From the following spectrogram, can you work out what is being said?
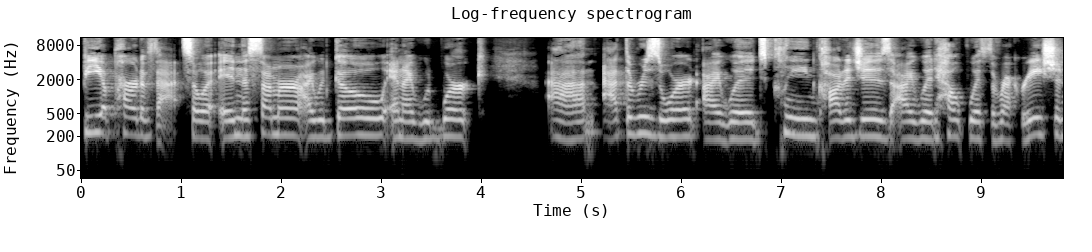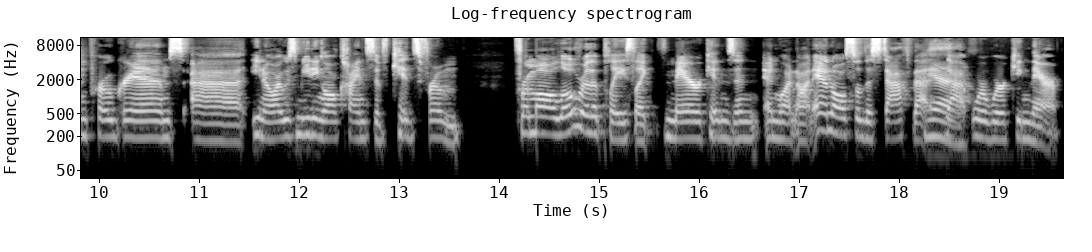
be a part of that. So in the summer, I would go and I would work um, at the resort. I would clean cottages. I would help with the recreation programs. Uh, you know, I was meeting all kinds of kids from from all over the place, like Americans and and whatnot, and also the staff that yeah. that were working there.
